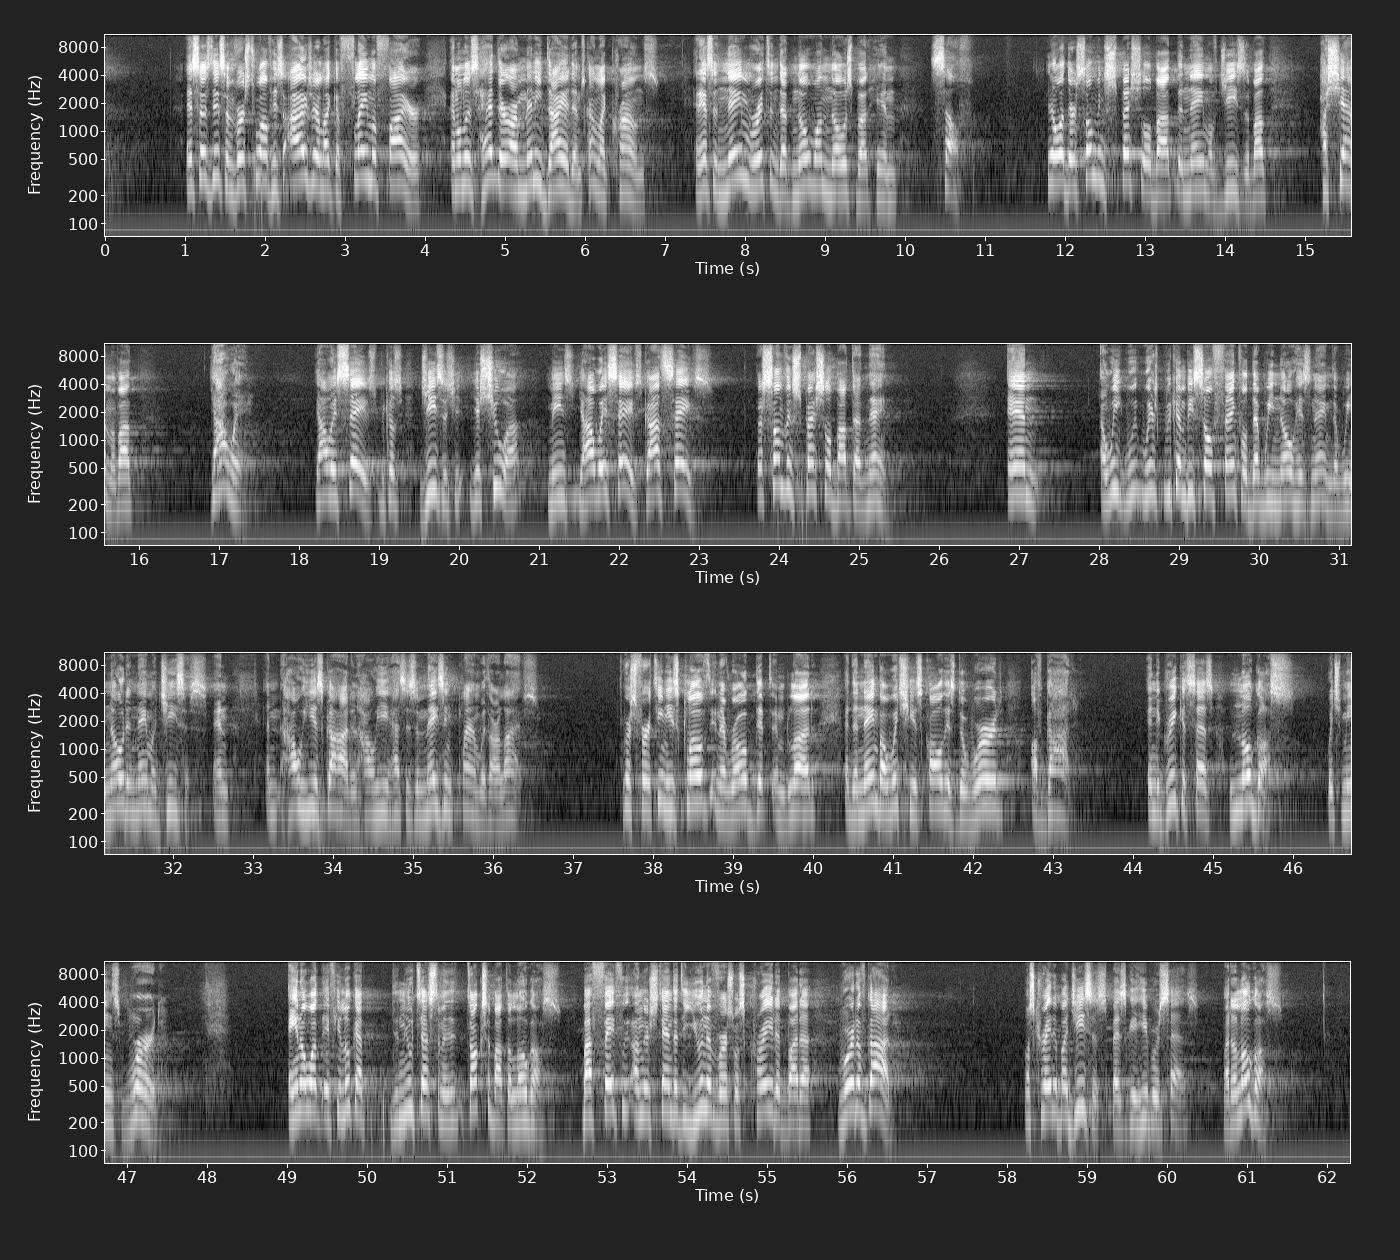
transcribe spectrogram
It says this in verse 12 His eyes are like a flame of fire, and on his head there are many diadems, kind of like crowns. And he has a name written that no one knows but himself. You know what? There's something special about the name of Jesus, about Hashem, about Yahweh. Yahweh saves because Jesus, Yeshua, means Yahweh saves, God saves. There's something special about that name. And, and we, we, we can be so thankful that we know his name, that we know the name of Jesus, and, and how he is God, and how he has this amazing plan with our lives. Verse 13, he's clothed in a robe dipped in blood, and the name by which he is called is the Word of God. In the Greek, it says logos, which means word. And you know what? If you look at the New Testament, it talks about the logos. By faith, we understand that the universe was created by the Word of God, was created by Jesus, basically, Hebrews says, by the logos.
